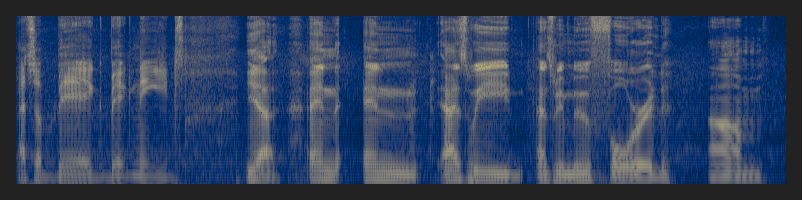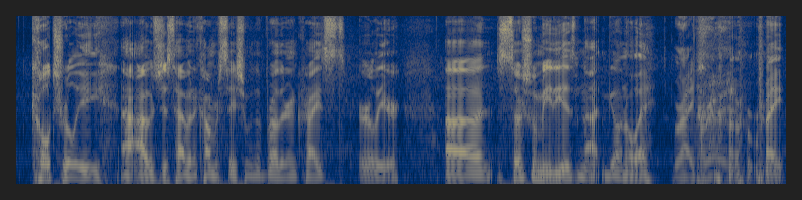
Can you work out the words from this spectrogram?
that's a big big need. Yeah, and and as we as we move forward um, culturally, I, I was just having a conversation with a brother in Christ earlier. Uh, social media is not going away, Right. Right. right?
